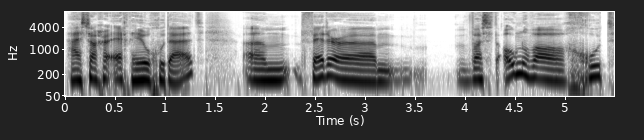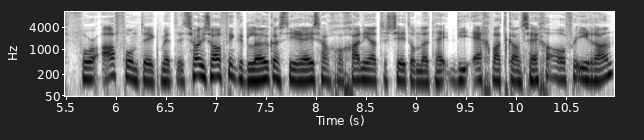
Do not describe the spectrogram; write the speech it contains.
Hij zag er echt heel goed uit. Ehm, verder ehm, was het ook nog wel goed vooraf, vond ik. Met, sowieso vind ik het leuk als die Reza Gogania er zit, omdat hij die echt wat kan zeggen over Iran.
